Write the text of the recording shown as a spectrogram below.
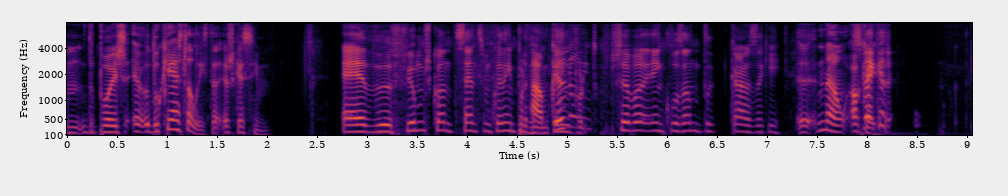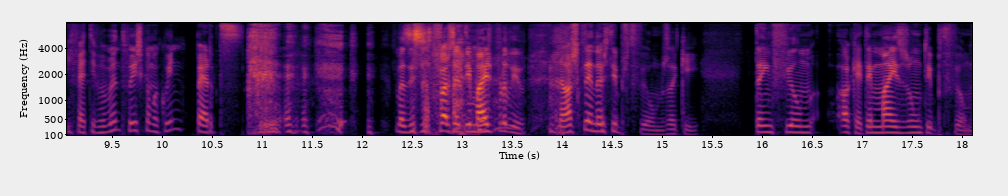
Um, depois, eu- do que é esta lista? Eu esqueci-me. É de filmes quando te sentes um bocadinho perdido. Ah, um bocadinho eu não percebo a inclusão de Cars aqui. Uh, não, Se bem ok. que, efetivamente, Faísca McQueen perde-se. Mas isso só te faz sentir mais perdido. Não, acho que tem dois tipos de filmes aqui. Tem filme. Ok, tem mais um tipo de filme.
